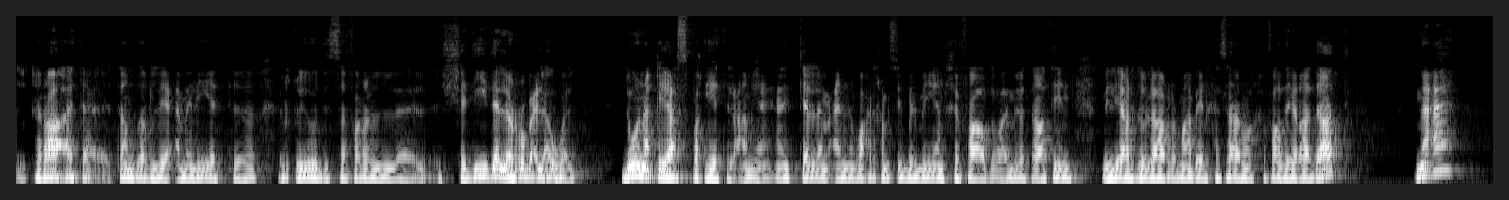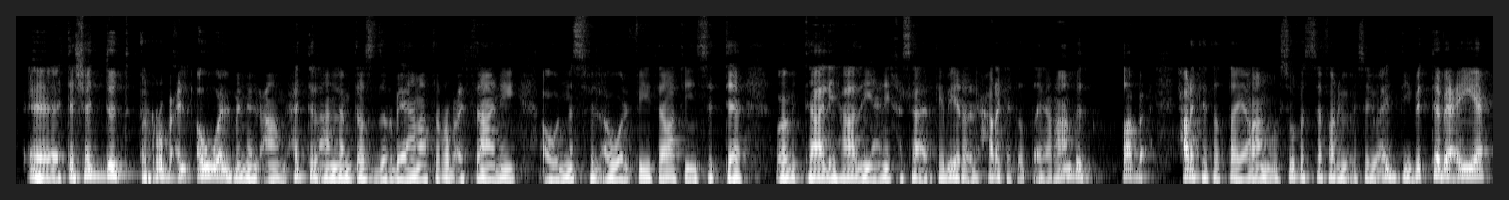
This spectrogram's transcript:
القراءة تنظر لعملية القيود السفر الشديدة للربع الأول دون قياس بقية العام. يعني إحنا نتكلم عن 51% انخفاض و130 مليار دولار ما بين خسائر وانخفاض إيرادات مع تشدد الربع الأول من العام. حتى الآن لم تصدر بيانات الربع الثاني أو النصف الأول في 30 ستة وبالتالي هذه يعني خسائر كبيرة لحركة الطيران. بالطبع حركة الطيران وسوق السفر سيؤدي بالتبعية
